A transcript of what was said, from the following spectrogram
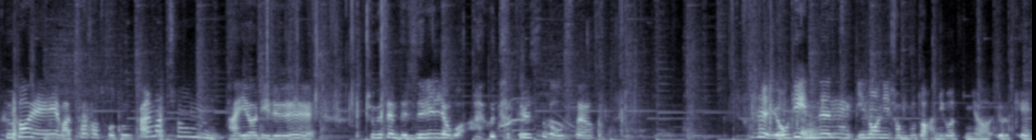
그거에 맞춰서 저도 깔맞춤 다이어리를 조교쌤들 드리려고 아이고 다 될 수가 없어요. 사실 여기 있는 인원이 전부도 아니거든요. 이렇게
